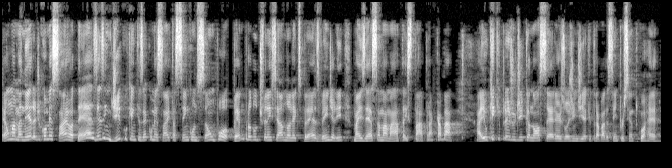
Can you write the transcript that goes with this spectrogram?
é uma maneira de começar. Eu até às vezes indico quem quiser começar e tá sem condição, pô, pega um produto diferenciado no AliExpress, vende ali, mas essa mamata está para acabar. Aí o que que prejudica nós sellers hoje em dia que trabalha 100% correto?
